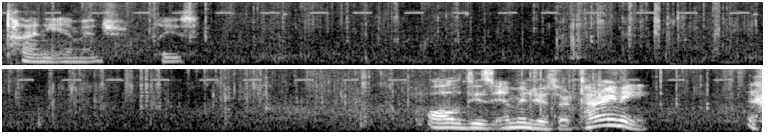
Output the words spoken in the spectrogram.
tiny image, please? All of these images are tiny. what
